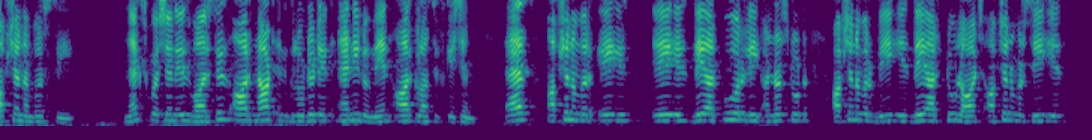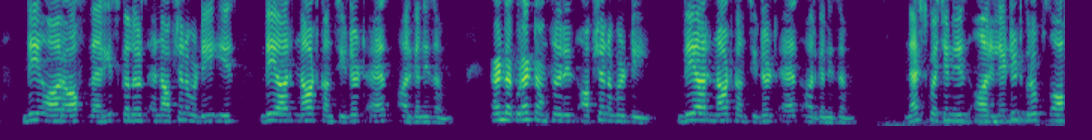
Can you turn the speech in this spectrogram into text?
option number C next question is viruses are not included in any domain or classification as option number A is A is they are poorly understood option number B is they are too large option number C is they are of various colours and option number D is they are not considered as organism and the correct answer is option number D they are not considered as organism. Next question is are related groups of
